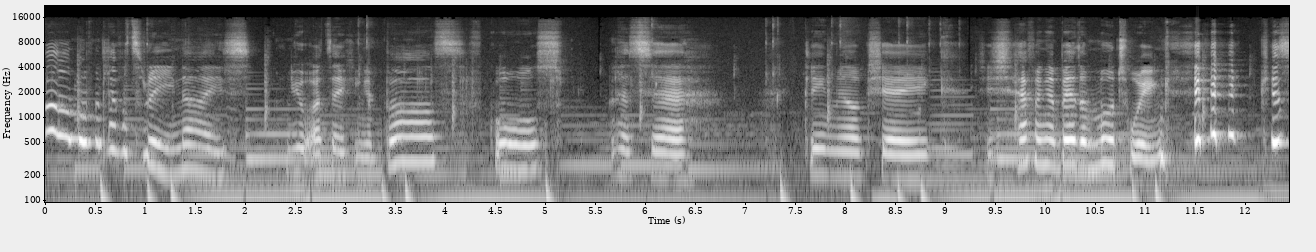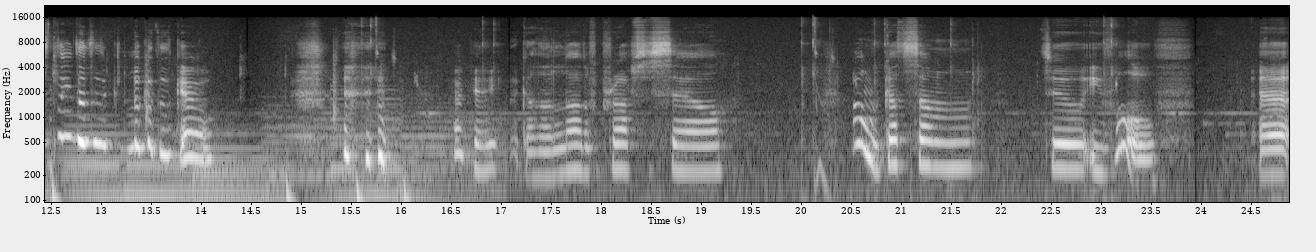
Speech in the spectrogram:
Oh, movement level 3. Nice. You are taking a bath, of course. Let's uh, clean milkshake. She's having a bit of mood swing. Look at it go. okay. I got a lot of crops to sell. Oh, we got some to evolve. Uh,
